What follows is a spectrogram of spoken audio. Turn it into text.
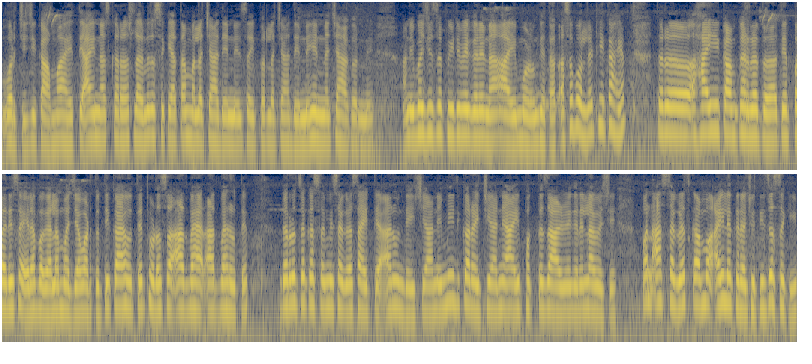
वरची जी कामं आहेत ते आईनाच करावंच लागलं जसं की आता मला चहा देणे सैपरला चहा देणे ह्यांना चहा करणे आणि भजीचं पीठ वगैरे ना आई मळून घेतात. असं बोललं ठीक आहे. तर हाही काम करण्यात ते परिसयाला बघायला मजा वाटतो. ती काय होते थोडंसं आत बाहेर आत बाहेर होते. दररोजचं कसं मी सगळं साहित्य आणून द्यायची आणि मी करायची आणि आई फक्त जाळ वगैरे लावायचे. पण आज सगळंच कामं आईला करायची होती. जसं की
